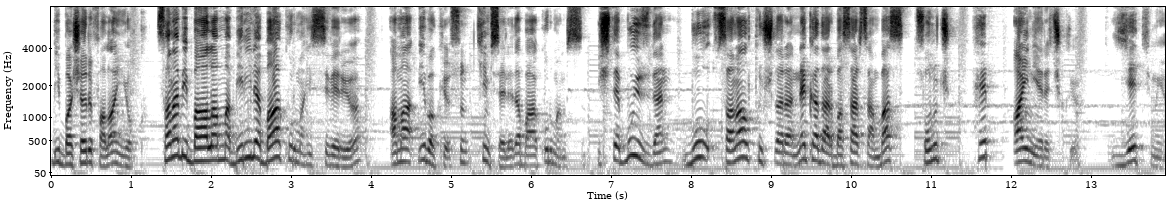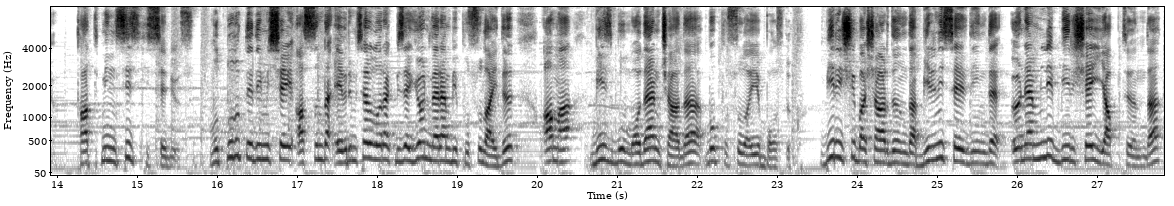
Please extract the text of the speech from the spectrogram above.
bir başarı falan yok. Sana bir bağlanma, biriyle bağ kurma hissi veriyor ama bir bakıyorsun kimseyle de bağ kurmamışsın. İşte bu yüzden bu sanal tuşlara ne kadar basarsan bas sonuç hep aynı yere çıkıyor. Yetmiyor. tatminsiz hissediyorsun. Mutluluk dediğimiz şey aslında evrimsel olarak bize yön veren bir pusulaydı ama biz bu modern çağda bu pusulayı bozduk. Bir işi başardığında, birini sevdiğinde, önemli bir şey yaptığında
